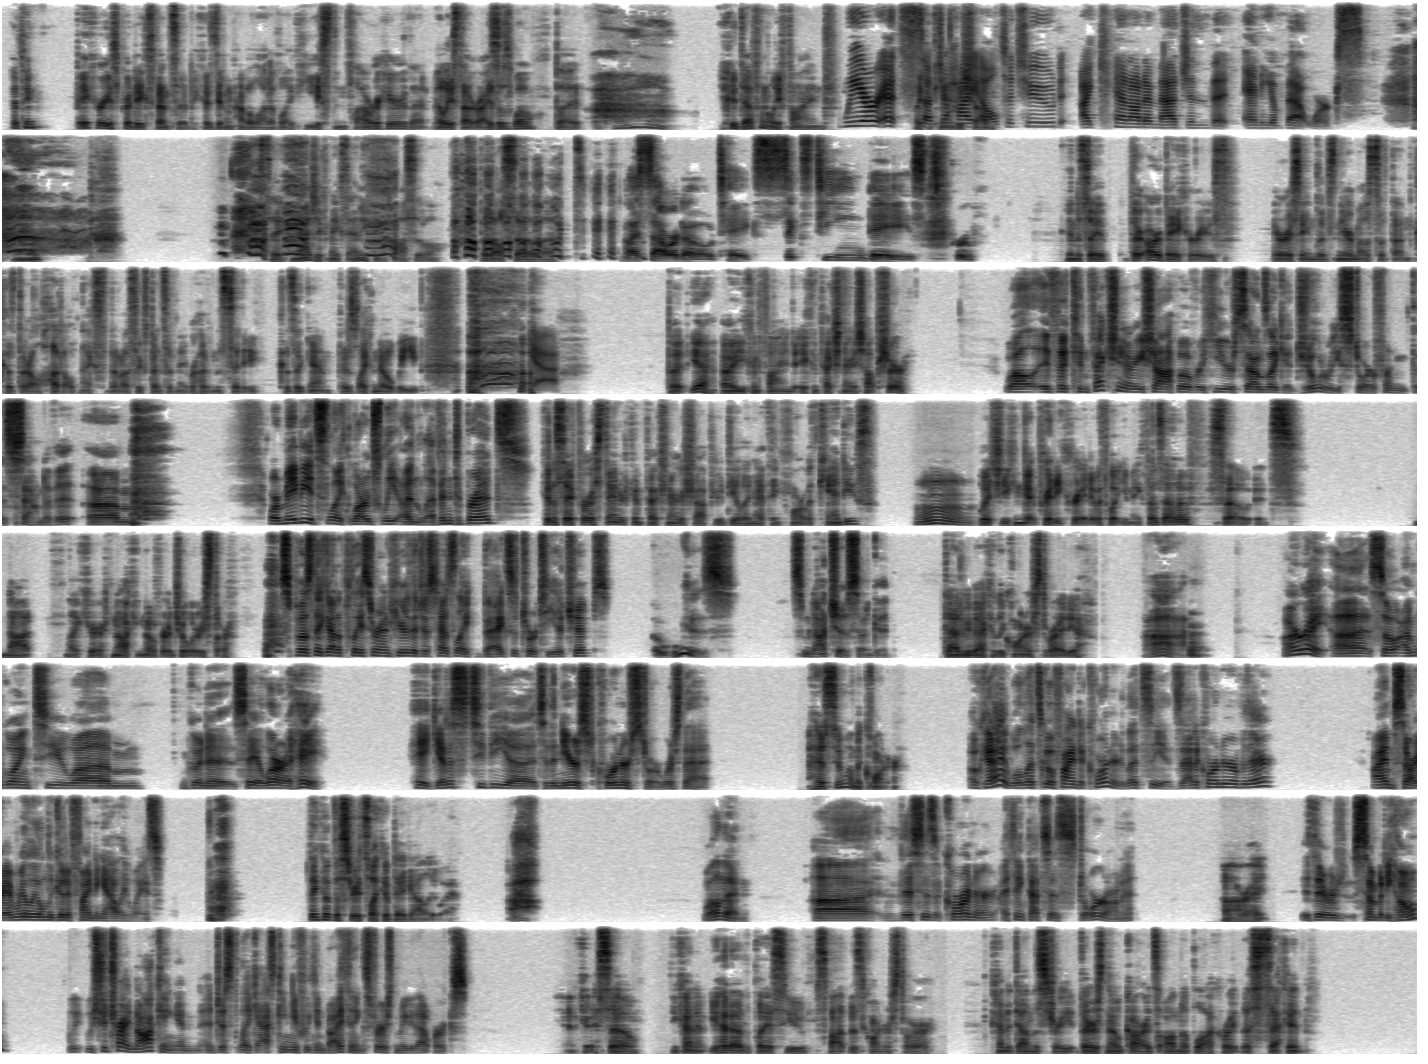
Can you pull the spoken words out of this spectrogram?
I think bakery is pretty expensive because you don't have a lot of like yeast and flour here. That at least that rises well, but Ah, you could definitely find. We are at Like such a candy high shop. altitude. I cannot imagine that any of that works. Say magic makes anything possible, but also uh, Oh, my sourdough takes 16 days to proof. I'm gonna say there are bakeries. Erisine lives near most of them because they're all huddled next to the most expensive neighborhood in the city. Because again, there's like no wheat. yeah. But yeah, uh, you can find a confectionery shop. Sure. Well, if a confectionery shop over here sounds like a jewelry store from the sound of it, um, or maybe it's like largely unleavened breads. Gonna say for a standard confectionery shop, you're dealing, I think, more with candies, Mm. which you can get pretty creative with what you make those out of. So it's not like you're knocking over a jewelry store. Suppose they got a place around here that just has like bags of tortilla chips Ooh. because some nachos sound good. That'd be back at the corner store idea. Ah. Hmm. All right. Uh, so I'm going to um, I'm going to say, Alara, hey, hey, get us to the uh, to the nearest corner store. Where's that? I assume on the corner. Okay. Well, let's go find a corner. Let's see. Is that a corner over there? I'm sorry. I'm really only good at finding alleyways. Think of the streets like a big alleyway. Ah. Well then, uh, this is a corner. I think that says store on it. All right. Is there somebody home? We we should try knocking and and just like asking if we can buy things first. Maybe that works. Okay, so you kind of you head out of the place, you spot this corner store, kind of down the street. There's no guards on the block right this second.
